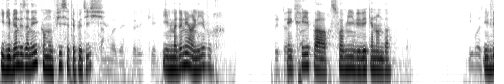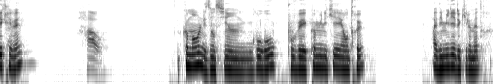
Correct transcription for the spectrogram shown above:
il y a bien des années, quand mon fils était petit, il m'a donné un livre écrit par Swami Vivekananda. Il décrivait comment les anciens gourous pouvaient communiquer entre eux à des milliers de kilomètres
